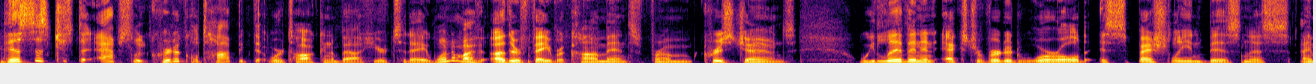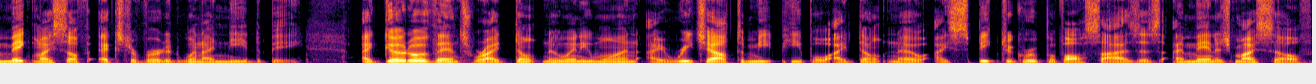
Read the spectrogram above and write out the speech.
this is just an absolute critical topic that we're talking about here today. One of my other favorite comments from Chris Jones We live in an extroverted world, especially in business. I make myself extroverted when I need to be. I go to events where I don't know anyone. I reach out to meet people I don't know. I speak to a group of all sizes. I manage myself,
